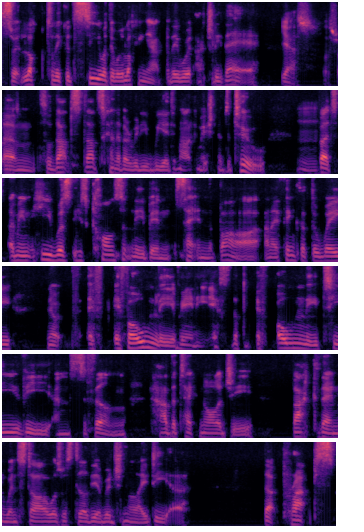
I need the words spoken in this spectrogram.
so it looked so they could see what they were looking at but they weren't actually there Yes. That's right. um so that's that's kind of a really weird amalgamation of the two Mm. but I mean, he was he's constantly been setting the bar, and I think that the way you know, if if only really if the if only TV and film had the technology back then when Star Wars was still the original idea, that perhaps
